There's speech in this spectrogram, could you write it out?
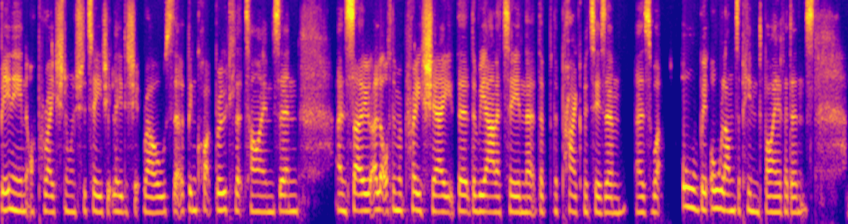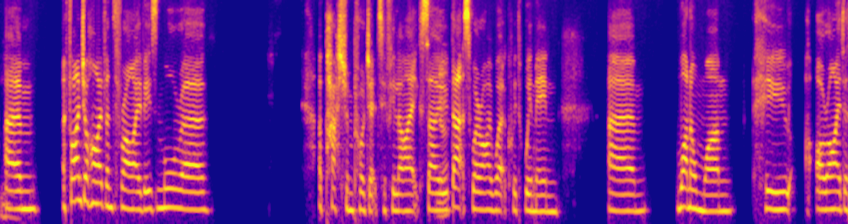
been in operational and strategic leadership roles that have been quite brutal at times, and and so a lot of them appreciate the the reality and the the, the pragmatism as well all be all underpinned by evidence mm. um i find your hive and thrive is more a a passion project if you like so yeah. that's where i work with women um one on one who are either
